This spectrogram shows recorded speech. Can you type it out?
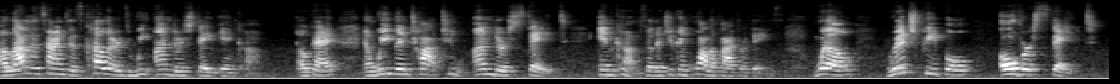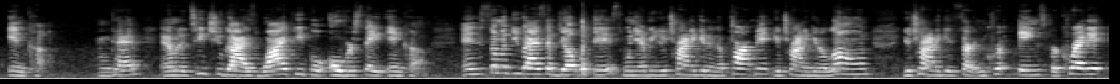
A lot of the times as coloreds, we understate income, okay? And we've been taught to understate income so that you can qualify for things. Well, rich people overstate income okay? And I'm going to teach you guys why people overstate income. And some of you guys have dealt with this whenever you're trying to get an apartment, you're trying to get a loan, you're trying to get certain things for credit,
